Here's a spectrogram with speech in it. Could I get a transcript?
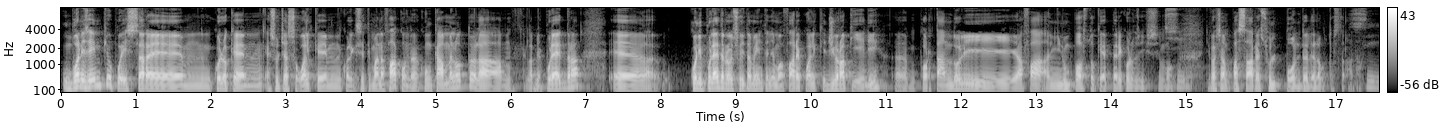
Un buon esempio può essere mm, quello che mm, è successo qualche, qualche settimana fa con, con Camelot, la, la mia puledra. Eh, con i puledri noi solitamente andiamo a fare qualche giro a piedi, eh, portandoli in un posto che è pericolosissimo. Sì. Li facciamo passare sul ponte dell'autostrada. Sì.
